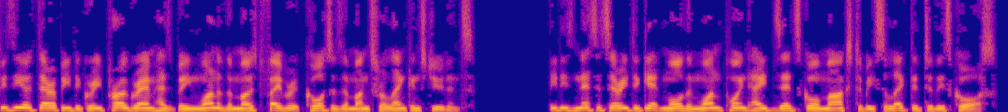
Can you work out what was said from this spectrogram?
physiotherapy degree program has been one of the most favorite courses among Sri Lankan students. It is necessary to get more than 1.8 Z-score marks to be selected to this course.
